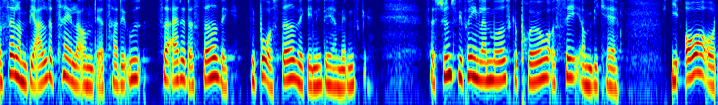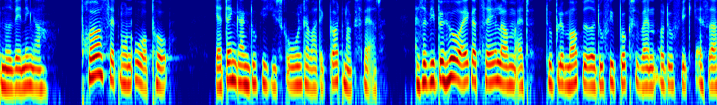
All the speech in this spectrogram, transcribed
Og selvom vi aldrig taler om det og tager det ud, så er det der stadigvæk. Det bor stadigvæk inde i det her menneske. Så jeg synes, vi på en eller anden måde skal prøve at se, om vi kan i overordnede vendinger prøve at sætte nogle ord på. Ja, dengang du gik i skole, der var det godt nok svært. Altså, vi behøver ikke at tale om, at du blev mobbet, og du fik buksevand, og du fik altså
